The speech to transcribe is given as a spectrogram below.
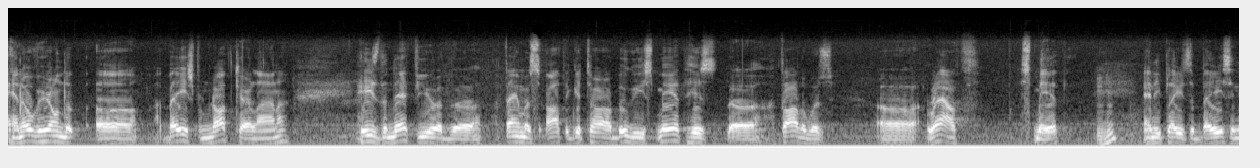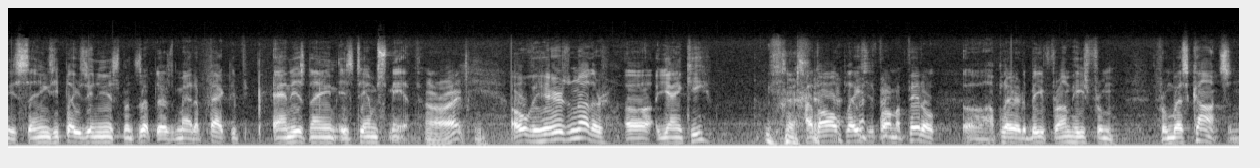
And over here on the uh, bass from North Carolina, he's the nephew of the famous Arthur guitar Boogie Smith. His uh, father was uh, Ralph Smith, and he plays the bass and he sings. He plays any instruments up there, as a matter of fact. If, and his name is Tim Smith. All right. Over here's another uh, Yankee, of all places, from a fiddle uh, player to be from. He's from from Wisconsin,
